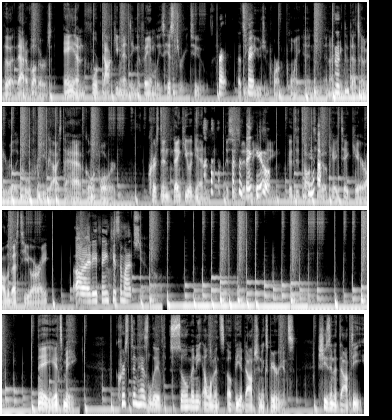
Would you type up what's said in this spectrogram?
the that of others and for documenting the family's history too. Right. That's a right. huge important point, and and I think that mm-hmm. that's going to be really cool for you guys to have going forward. Kristen, thank you again. This has been thank amazing. You. Good to talk yeah. to you. Okay, take care. All the best to you. All right. All righty. Thank you so much. Yeah. Hey, it's me. Kristen has lived so many elements of the adoption experience. She's an adoptee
